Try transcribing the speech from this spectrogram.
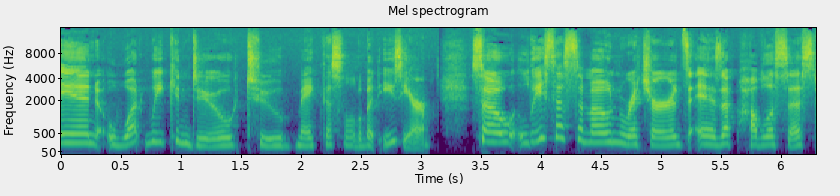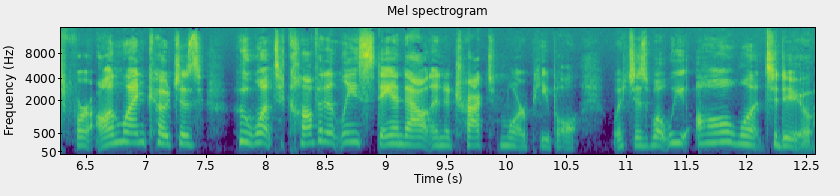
in what we can do to make this a little bit easier. So Lisa Simone Richards is a publicist for online coaches who want to confidently stand out and attract more people, which is what we all want to do.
